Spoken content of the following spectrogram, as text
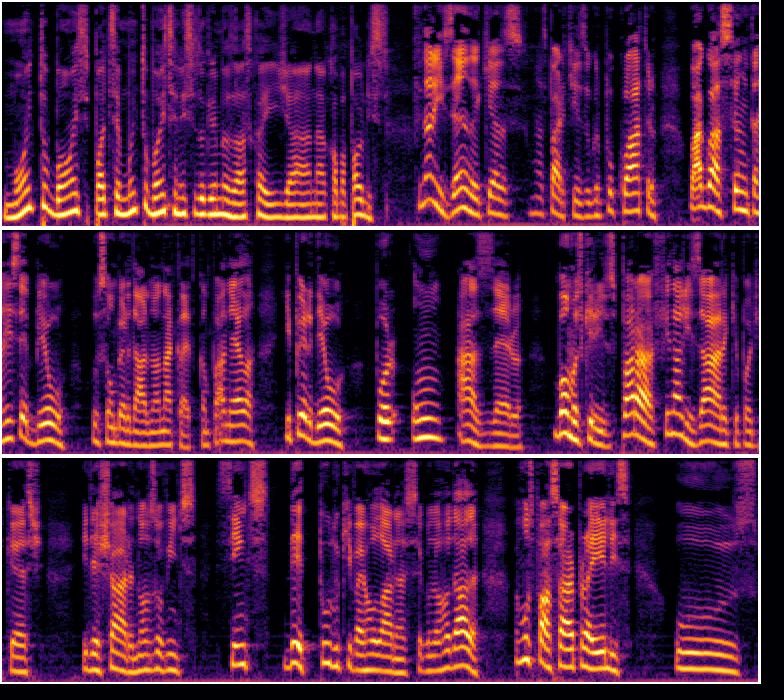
muito bom, esse pode ser muito bom esse início do Grêmio Osasco aí já na Copa Paulista. Finalizando aqui as, as partidas do grupo 4, o Água Santa recebeu o São Bernardo no Anacleto Campanella e perdeu por 1 a 0. Bom, meus queridos, para finalizar aqui o podcast e deixar nossos ouvintes cientes de tudo que vai rolar nessa segunda rodada, vamos passar para eles os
